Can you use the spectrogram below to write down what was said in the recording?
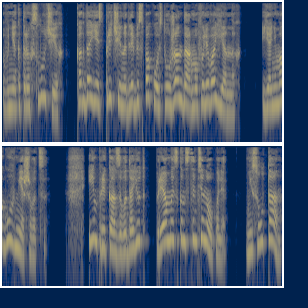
в некоторых случаях, когда есть причина для беспокойства у жандармов или военных, я не могу вмешиваться. Им приказы выдают прямо из Константинополя. Не султан,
